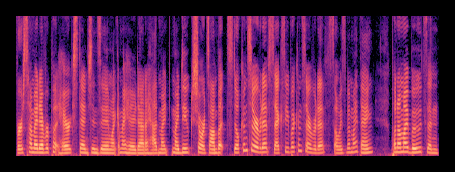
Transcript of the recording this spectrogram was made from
first time I'd ever put hair extensions in, like my hair done. I had my my Duke shorts on, but still conservative, sexy but conservative. It's always been my thing. Put on my boots and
